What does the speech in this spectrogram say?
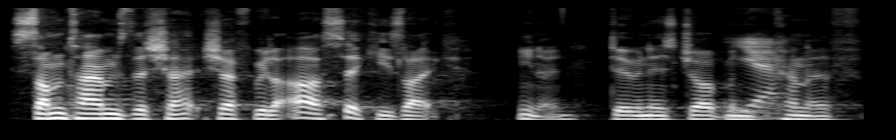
sometimes the chef, chef would be like, "Oh, sick." He's like, you know, doing his job and Yeah. kind of.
